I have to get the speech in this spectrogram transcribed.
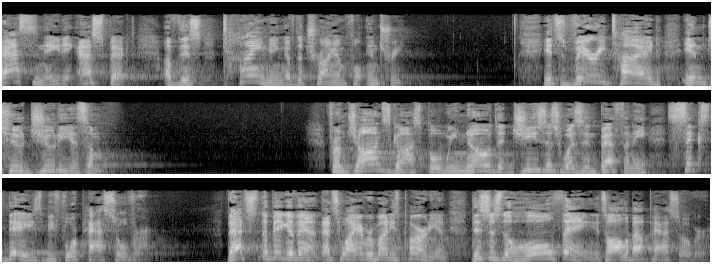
fascinating aspect of this timing of the triumphal entry. It's very tied into Judaism. From John's gospel, we know that Jesus was in Bethany six days before Passover. That's the big event. That's why everybody's partying. This is the whole thing. It's all about Passover.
